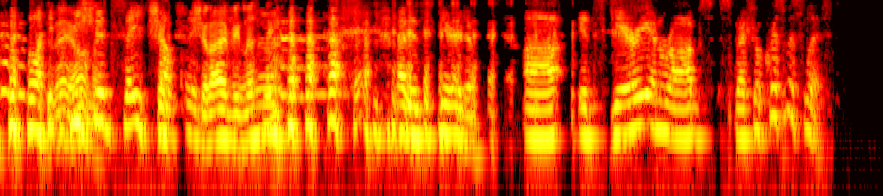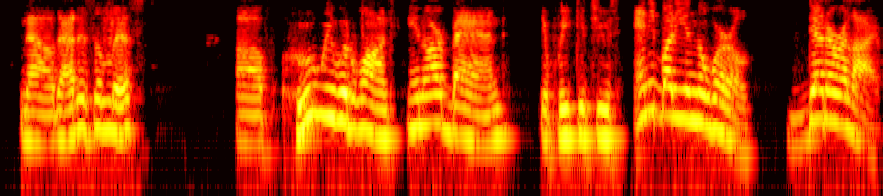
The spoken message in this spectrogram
like Today he only. should say Should, something. should I have been listening? and it scared him. Uh, it's Gary and Rob's special Christmas list. Now, that is a list of who we would want in our band if we could choose anybody in the world, dead or alive.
